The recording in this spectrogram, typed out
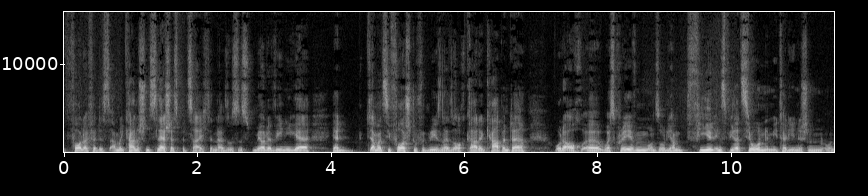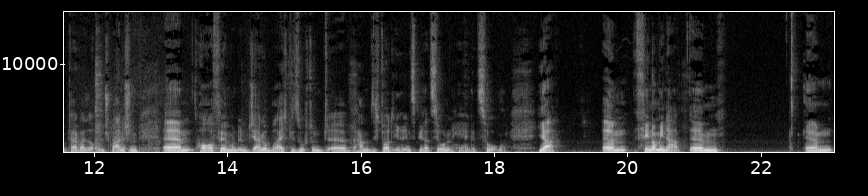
Vorläufer des amerikanischen Slashers bezeichnen. Also es ist mehr oder weniger ja damals die Vorstufe gewesen. Also auch gerade Carpenter oder auch äh, Wes Craven und so, die haben viel Inspiration im italienischen und teilweise auch im spanischen ähm, Horrorfilm und im Giallo-Bereich gesucht und äh, haben sich dort ihre Inspirationen hergezogen. Ja, ähm, phänomenal. Ähm, ähm,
